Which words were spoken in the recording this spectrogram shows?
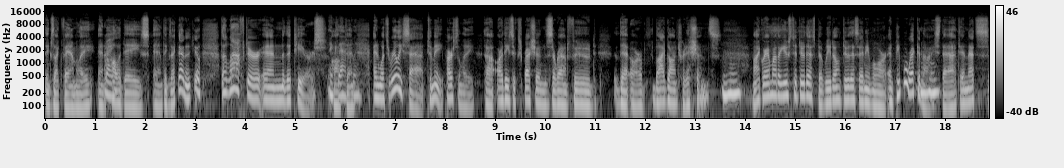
things like family and right. holidays and things like that. And you know, the laughter and the tears exactly. often. And what's really sad to me personally uh, are these expressions around food that are bygone traditions. Mm-hmm. My grandmother used to do this, but we don't do this anymore. And people recognize mm-hmm. that, and that's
